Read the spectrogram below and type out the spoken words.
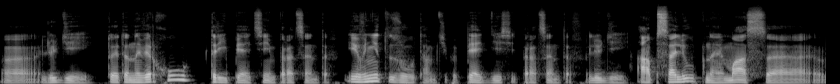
э, людей, то это наверху 3, 5, 7 процентов, и внизу там типа 5-10 процентов людей. А абсолютная масса,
